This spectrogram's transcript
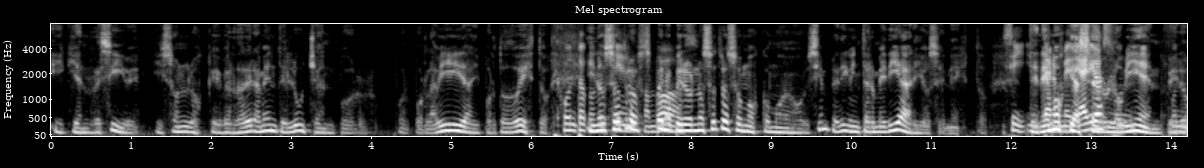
y quien recibe, y son los que verdaderamente luchan por, por, por la vida y por todo esto. Junto con y nosotros, quién, con bueno, vos. pero nosotros somos como, siempre digo, intermediarios en esto. Sí, Tenemos que hacerlo bien, pero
